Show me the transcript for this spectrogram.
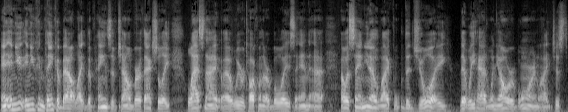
And, and you and you can think about like the pains of childbirth. Actually, last night uh, we were talking with our boys, and uh, I was saying, you know, like the joy that we had when y'all were born, like just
